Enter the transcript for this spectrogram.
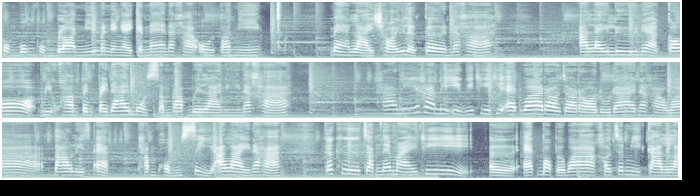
ผมบงผมบลอนนี่มันยังไงกันแน่นะคะ โอ้ตอนนี้แหมหลายช้อยเหลือเกินนะคะ อะไรลือเนี่ยก็มีความเป็นไปได้หมดสำหรับเวลานี้นะคะ คราวนี้ค่ะมีอีกวิธีที่แอดว่าเราจะรอดูได้นะคะว่าเต้าลิสแอบทำผมสีอะไรนะคะ ก็คือจำได้ไหมที่เออแอดบอกไปว่าเขาจะมีการไล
